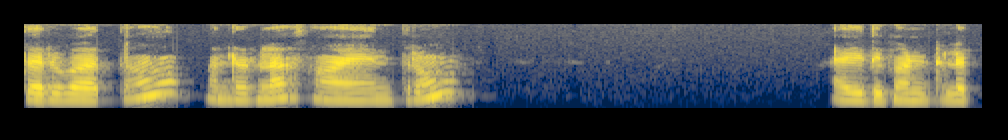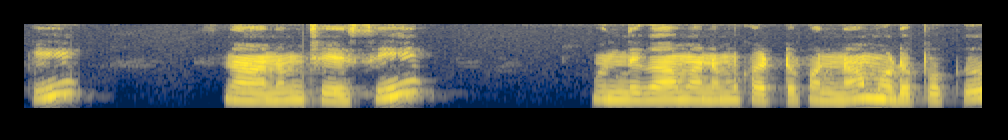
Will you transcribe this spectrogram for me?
తర్వాత మరలా సాయంత్రం ఐదు గంటలకి స్నానం చేసి ముందుగా మనం కట్టుకున్న ముడుపుకు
